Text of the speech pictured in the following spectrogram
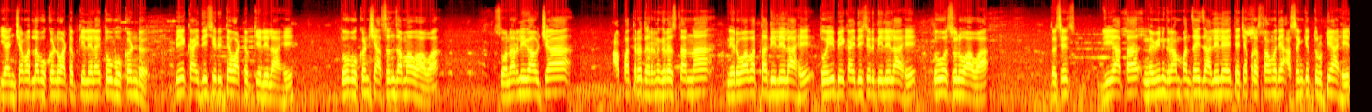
यांच्यामधला भूखंड वाटप केलेला आहे. तो भूखंड बेकायदेशीरित्या वाटप केलेला आहे. तो भूखंड शासन जमा व्हावा. सोनारली गावच्या अपात्र धरणग्रस्तांना निर्वाह भत्ता दिलेला आहे तोही बेकायदेशीर दिलेला आहे तो वसूल व्हावा. तसेच जी आता नवीन ग्रामपंचायत झालेली आहे त्याच्या प्रस्तावामध्ये असंख्य त्रुटी आहेत.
